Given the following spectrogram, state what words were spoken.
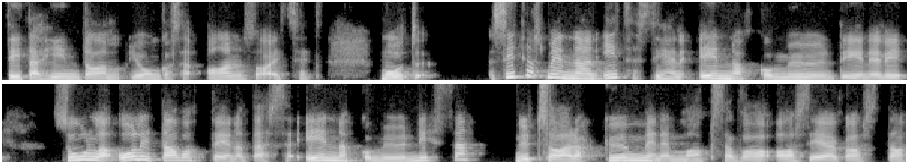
sitä hintaa, jonka sä ansaitset. Mutta sitten jos mennään itse siihen ennakkomyyntiin, eli sulla oli tavoitteena tässä ennakkomyynnissä nyt saada kymmenen maksavaa asiakasta,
